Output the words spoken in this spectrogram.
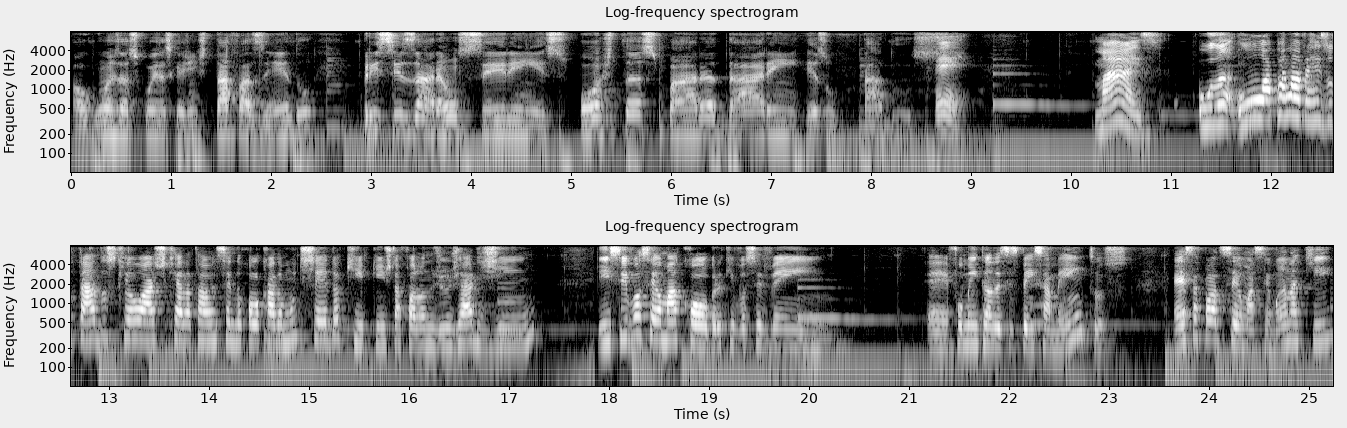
Algumas das coisas que a gente está fazendo precisarão serem expostas para darem resultados. É. Mas o, o- a palavra resultados que eu acho que ela tá sendo colocada muito cedo aqui, porque a gente tá falando de um jardim. E se você é uma cobra que você vem é, fomentando esses pensamentos, essa pode ser uma semana que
